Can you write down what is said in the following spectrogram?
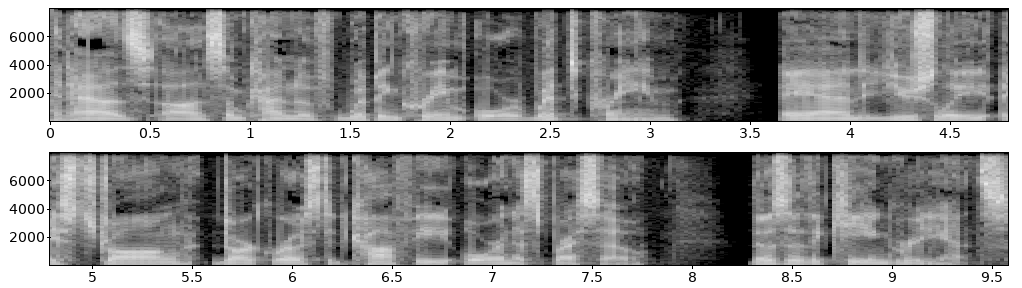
it has uh, some kind of whipping cream or whipped cream, and usually a strong dark roasted coffee or an espresso. Those are the key ingredients.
